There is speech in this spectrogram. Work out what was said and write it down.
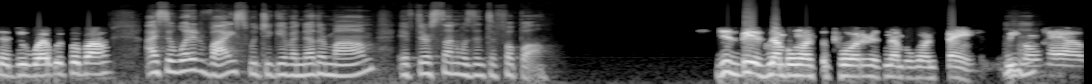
To do what with football? I said, what advice would you give another mom if their son was into football? Just be his number one supporter, his number one fan. We Mhm. gonna have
